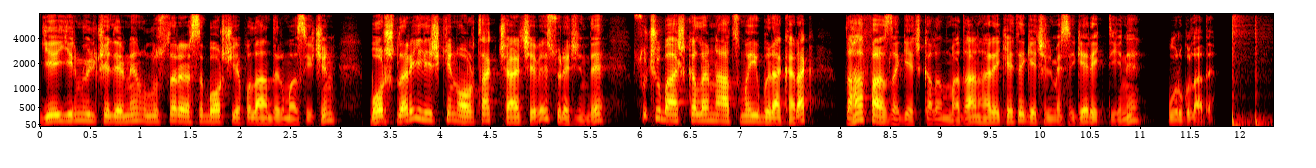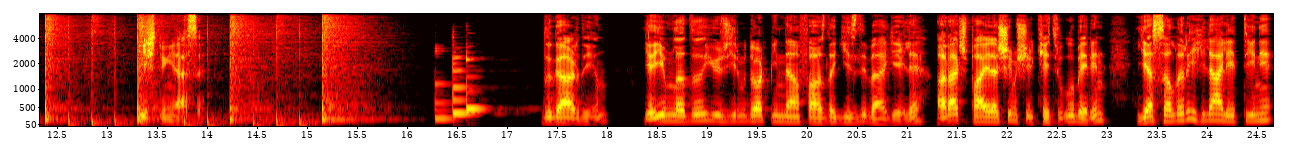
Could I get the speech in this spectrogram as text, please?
G20 ülkelerinin uluslararası borç yapılandırması için borçlara ilişkin ortak çerçeve sürecinde suçu başkalarına atmayı bırakarak daha fazla geç kalınmadan harekete geçilmesi gerektiğini vurguladı. İş Dünyası The Guardian, yayımladığı 124 binden fazla gizli belgeyle araç paylaşım şirketi Uber'in yasaları ihlal ettiğini,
